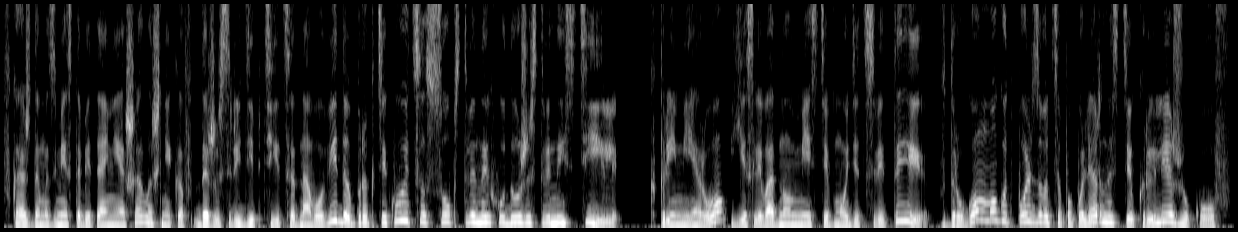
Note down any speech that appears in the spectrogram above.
В каждом из мест обитания шалошников, даже среди птиц одного вида, практикуется собственный художественный стиль. К примеру, если в одном месте в моде цветы, в другом могут пользоваться популярностью крылья жуков.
